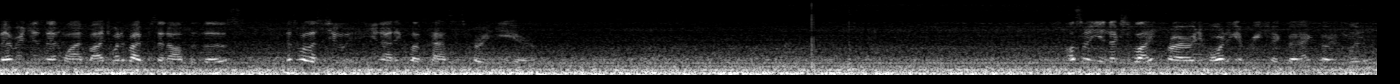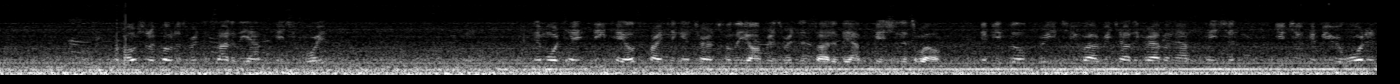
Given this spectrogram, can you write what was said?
beverages, and Wi-Fi, 25% off of those, as well as two United Club passes per year. Also, your next flight, priority boarding and free check bags are included. Promotional code is written inside of the application for you. And more details, pricing and terms for the offer is written inside of the application as well. If you feel free to uh, reach out and grab an application, you too can be rewarded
